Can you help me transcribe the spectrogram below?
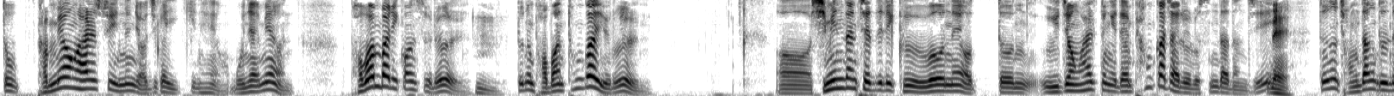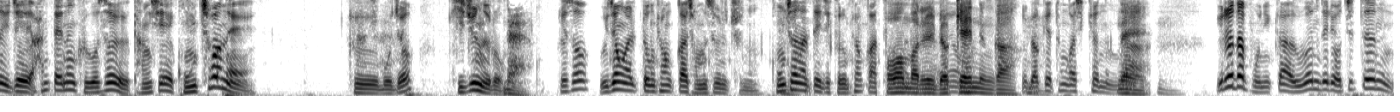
또 변명할 수 있는 여지가 있긴 해요. 뭐냐면 법안 발의 건수를 음. 또는 법안 통과율을 어 시민단체들이 그 의원의 어떤 의정 활동에 대한 평가 자료로 쓴다든지 네. 또는 정당들도 이제 한때는 그것을 당시에 공천의 그 뭐죠 기준으로 네. 그래서 의정 활동 평가 점수를 주는 공천할 때 이제 그런 평가 같은 법안 거 발의를 몇 개. 했는가. 몇 개 통과시켰는가 네. 이러다 보니까 의원들이 어쨌든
